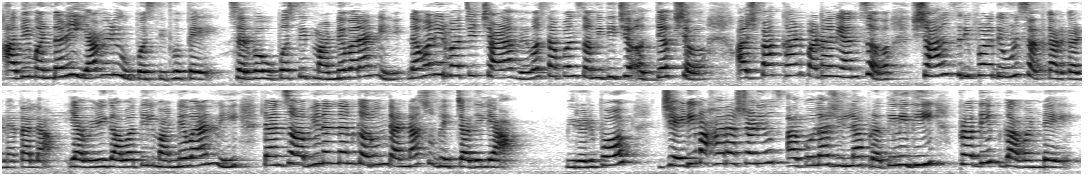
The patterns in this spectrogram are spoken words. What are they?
आदी मंडळी यावेळी उपस्थित होते. सर्व उपस्थित मान्यवरांनी नवनिर्वाचित शाळा व्यवस्थापन समितीचे अध्यक्ष अशफाक खान पठाण यांचं शाल श्रीफळ देऊन सत्कार करण्यात आला. यावेळी गावातील मान्यवरांनी त्यांचं अभिनंदन करून त्यांना शुभेच्छा दिल्या. Bureau report JD Maharashtra news Akola जिल्हा प्रतिनिधी प्रदीप गावंडे.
